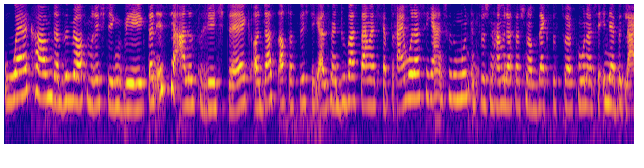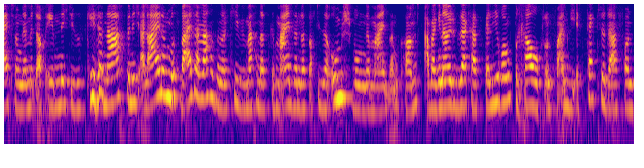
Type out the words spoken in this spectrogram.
welcome, dann sind wir auf dem richtigen Weg. Dann ist ja alles richtig. Und das ist auch das Wichtige. Also ich meine, du warst damals, ich glaube, drei Monate ja in To the Moon. Inzwischen haben haben wir das ja schon auf sechs bis zwölf Monate in der Begleitung, damit auch eben nicht dieses, okay, danach bin ich allein und muss weitermachen, sondern okay, wir machen das gemeinsam, dass auch dieser Umschwung gemeinsam kommt. Aber genau wie du gesagt hast, Skalierung braucht und vor allem die Effekte davon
